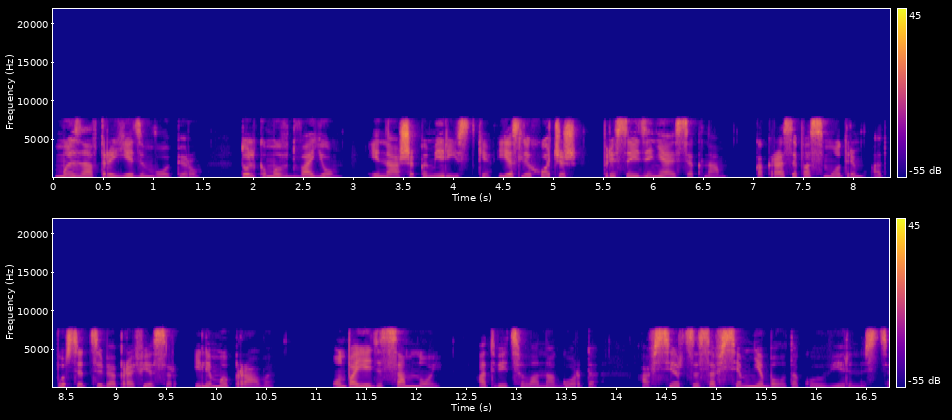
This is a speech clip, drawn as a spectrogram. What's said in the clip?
Мы завтра едем в оперу. Только мы вдвоем и наши камеристки. Если хочешь, присоединяйся к нам. Как раз и посмотрим, отпустит тебя профессор или мы правы. Он поедет со мной, ответила она гордо, а в сердце совсем не было такой уверенности.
